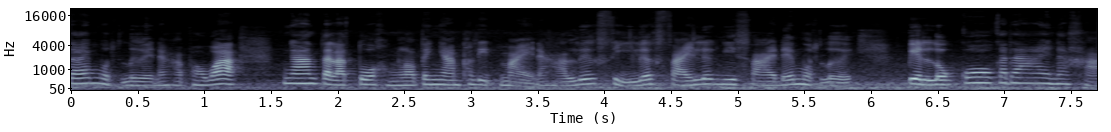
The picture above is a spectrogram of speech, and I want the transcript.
ได้หมดเลยนะคะ เพราะว่างานแต่ละตัวของเราเป็นงานผลิตใหม่นะคะ เลือกสีเลือกไซส์เลือกดีไซน์ได้หมดเลย เปลี่ยนโลโก้ก็ได้นะคะ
